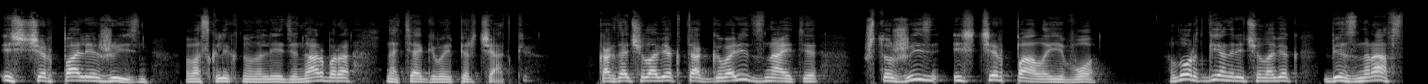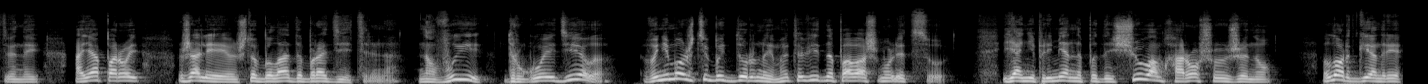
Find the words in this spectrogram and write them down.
исчерпали жизнь!» — воскликнула леди Нарбора, натягивая перчатки. «Когда человек так говорит, знайте, что жизнь исчерпала его. Лорд Генри — человек безнравственный, а я порой жалею, что была добродетельна. Но вы — другое дело. Вы не можете быть дурным, это видно по вашему лицу. Я непременно подыщу вам хорошую жену. «Лорд Генри,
